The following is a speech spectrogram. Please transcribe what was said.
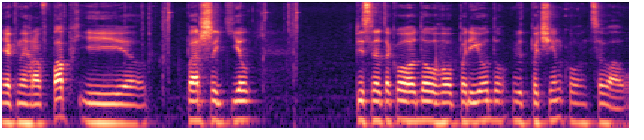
Як не грав PUBG і перший кіл після такого довгого періоду відпочинку це вау.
